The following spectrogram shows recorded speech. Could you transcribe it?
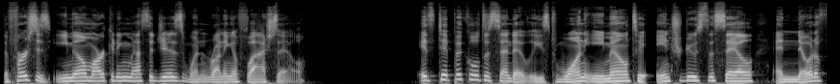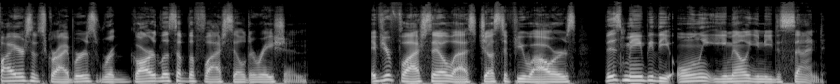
The first is email marketing messages when running a flash sale. It's typical to send at least one email to introduce the sale and notify your subscribers regardless of the flash sale duration. If your flash sale lasts just a few hours, this may be the only email you need to send.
